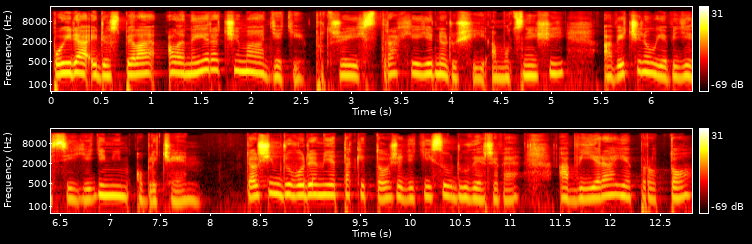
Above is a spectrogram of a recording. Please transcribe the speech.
Pojídá i dospělé, ale nejradši má děti, protože jejich strach je jednodušší a mocnější a většinou je vyděsí jediným obličejem. Dalším důvodem je taky to, že děti jsou důvěřivé a víra je proto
